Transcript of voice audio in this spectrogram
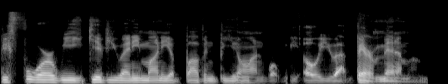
before we give you any money above and beyond what we owe you at bare minimum.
